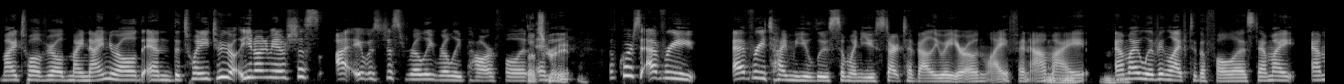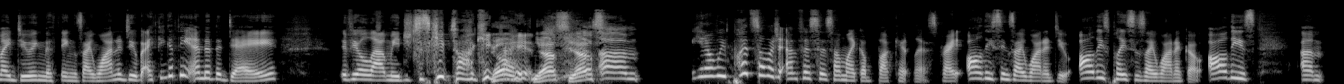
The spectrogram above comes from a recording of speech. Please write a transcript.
my 12 year old, my nine year old, and the 22 year old. You know what I mean? It was just, I, it was just really, really powerful. And, That's and great. Of course, every, every time you lose someone, you start to evaluate your own life. And am mm-hmm. I, mm-hmm. am I living life to the fullest? Am I, am I doing the things I want to do? But I think at the end of the day, if you allow me to just keep talking, right? Yes, yes. Um, you know, we put so much emphasis on like a bucket list, right? All these things I want to do, all these places I want to go, all these um,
